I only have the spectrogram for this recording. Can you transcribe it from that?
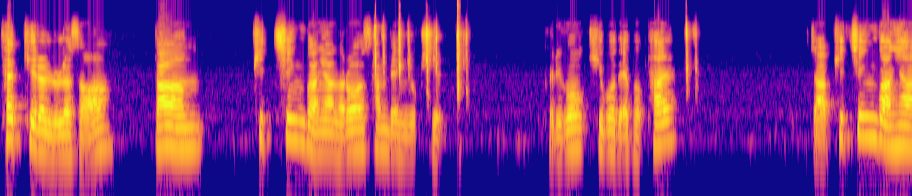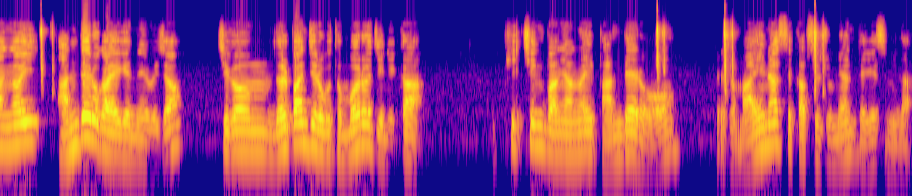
탭 키를 눌러서 다음 피칭 방향으로 360 그리고 키보드 F8 자 피칭 방향의 반대로 가야겠네요. 그죠? 지금 널빤지로부터 멀어지니까 피칭 방향의 반대로 그래서 마이너스 값을 주면 되겠습니다.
